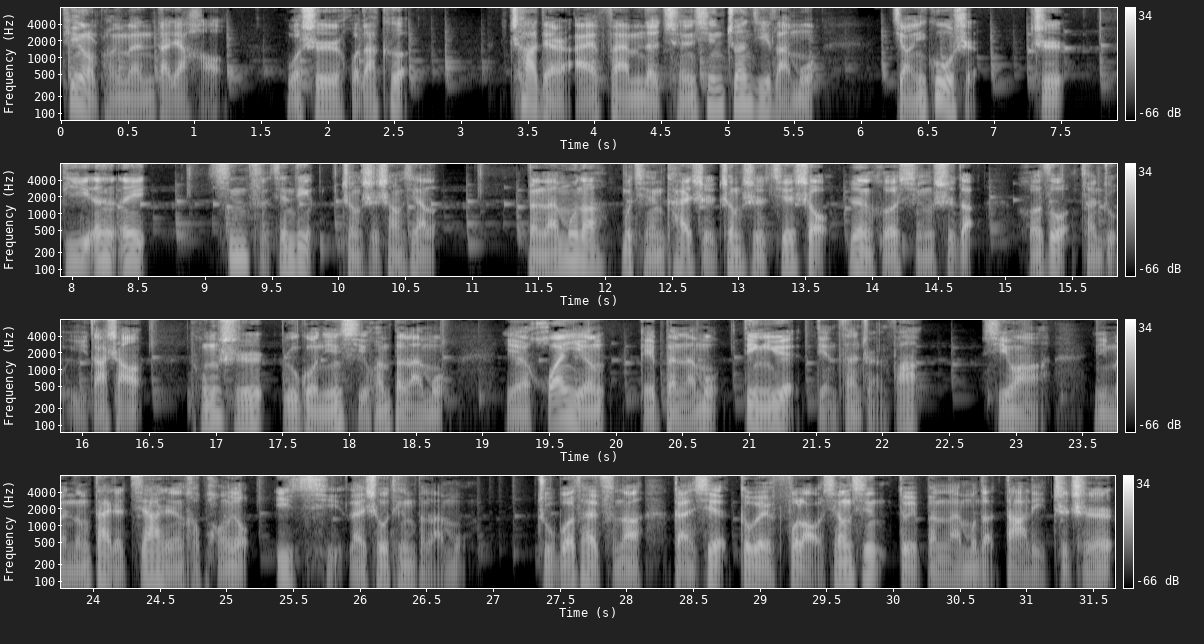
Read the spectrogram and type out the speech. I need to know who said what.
Speaker 1: 听友朋友们，大家好，我是火大客，差点 FM 的全新专辑栏目《讲一故事之 DNA 亲子鉴定》正式上线了。本栏目呢，目前开始正式接受任何形式的合作赞助与打赏。同时，如果您喜欢本栏目，也欢迎给本栏目订阅、点赞、转发。希望啊，你们能带着家人和朋友一起来收听本栏目。主播在此呢，感谢各位父老乡亲对本栏目的大力支持。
